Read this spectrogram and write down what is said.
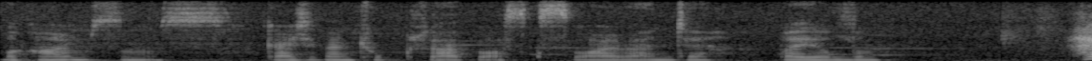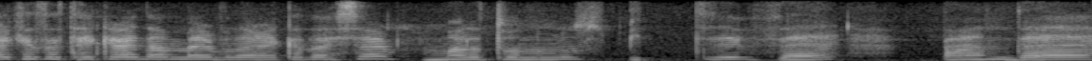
Bakar mısınız? Gerçekten çok güzel bir baskısı var bence. Bayıldım. Herkese tekrardan merhabalar arkadaşlar. Maratonumuz bitti ve ben de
